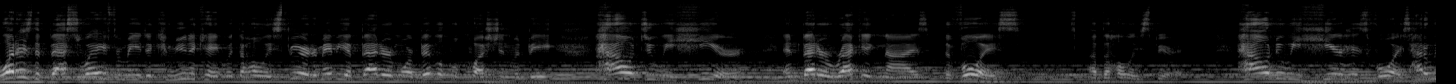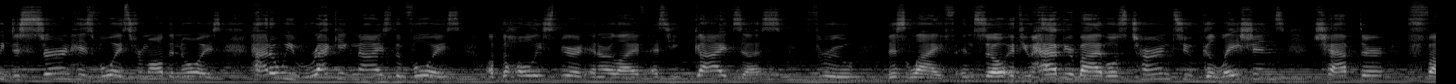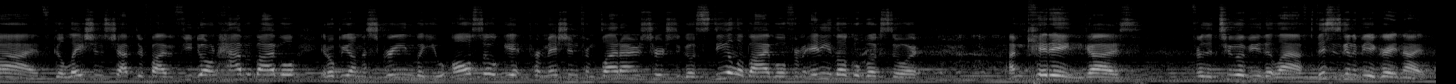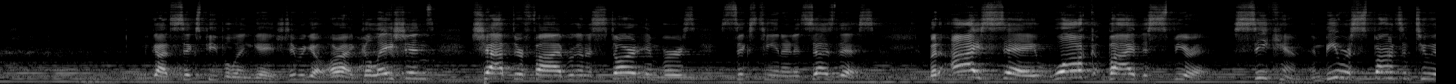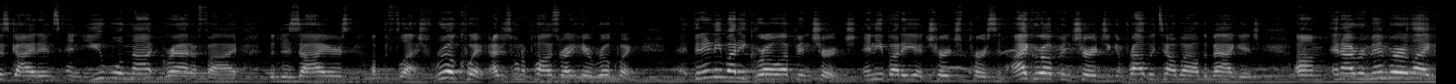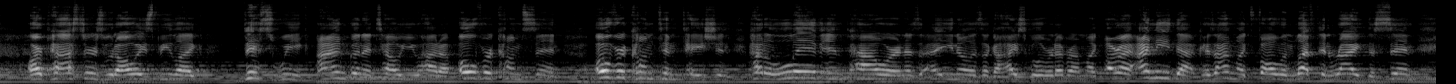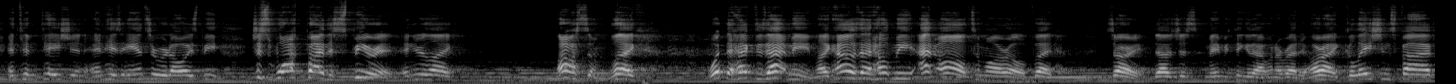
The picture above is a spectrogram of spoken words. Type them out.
what is the best way for me to communicate with the Holy Spirit? Or maybe a better, more biblical question would be how do we hear and better recognize the voice of the Holy Spirit? How do we hear his voice? How do we discern his voice from all the noise? How do we recognize the voice of the Holy Spirit in our life as he guides us through this life? And so, if you have your Bibles, turn to Galatians chapter 5. Galatians chapter 5. If you don't have a Bible, it'll be on the screen, but you also get permission from Flatirons Church to go steal a Bible from any local bookstore. I'm kidding, guys for the two of you that laughed. This is going to be a great night. We've got six people engaged. Here we go. All right, Galatians chapter 5. We're going to start in verse 16, and it says this But I say, walk by the Spirit. Seek him and be responsive to his guidance, and you will not gratify the desires of the flesh. Real quick, I just want to pause right here, real quick. Did anybody grow up in church? Anybody a church person? I grew up in church. You can probably tell by all the baggage. Um, and I remember, like, our pastors would always be like, this week, I'm going to tell you how to overcome sin, overcome temptation, how to live in power. And as you know, as like a high school or whatever, I'm like, all right, I need that because I'm like falling left and right to sin and temptation. And his answer would always be, just walk by the Spirit. And you're like, awesome. Like, what the heck does that mean? Like, how does that help me at all tomorrow? But sorry, that was just made me think of that when I read it. All right, Galatians 5.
